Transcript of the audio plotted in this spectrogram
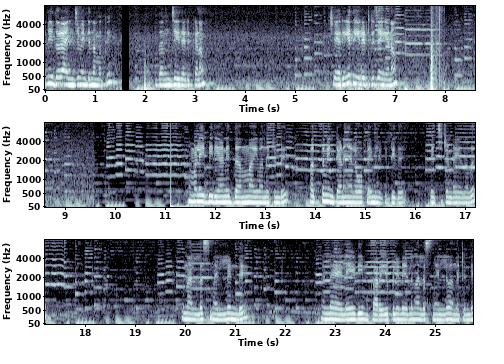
ഇനി ഇതൊരു അഞ്ച് മിനിറ്റ് നമുക്ക് ദം ചെയ്തെടുക്കണം. ചെറിയ തീയിലിട്ടിട്ട് ചെയ്യണം. നമ്മൾ ഈ ബിരിയാണി ദമ്മായി വന്നിട്ടുണ്ട്. പത്ത് മിനിറ്റാണ് ഞാൻ ലോ ഫ്ലെയിമിൽ ഇട്ടിട്ട് ഇത് വെച്ചിട്ടുണ്ടായിരുന്നത്. നല്ല സ്മെല്ലുണ്ട് നല്ല ഇലയുടെയും കറിവേപ്പിലയുടെ നല്ല സ്മെല്ല് വന്നിട്ടുണ്ട്.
